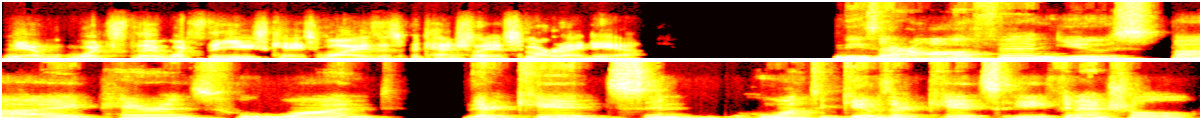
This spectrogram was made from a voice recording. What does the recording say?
yeah, what's the what's the use case? Why is this potentially a smart idea? These are often used by parents who want their kids and who want to give their kids a financial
